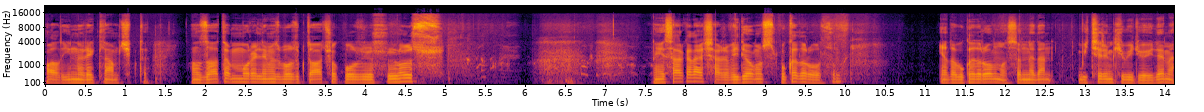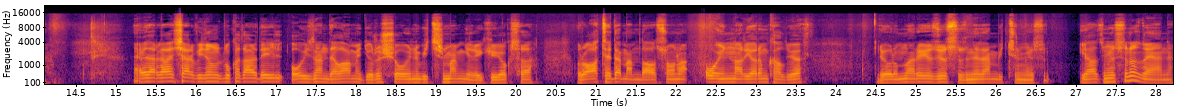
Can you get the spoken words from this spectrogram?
Al yine reklam çıktı. Zaten moralimiz bozuk. Daha çok bozuyorsunuz. Neyse arkadaşlar videomuz bu kadar olsun. Ya da bu kadar olmasın. Neden bitirim ki videoyu değil mi? Evet arkadaşlar videomuz bu kadar değil. O yüzden devam ediyoruz. Şu oyunu bitirmem gerekiyor. Yoksa rahat edemem daha sonra. Oyunlar yarım kalıyor. Yorumlara yazıyorsunuz. Neden bitirmiyorsun? Yazmıyorsunuz da yani.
